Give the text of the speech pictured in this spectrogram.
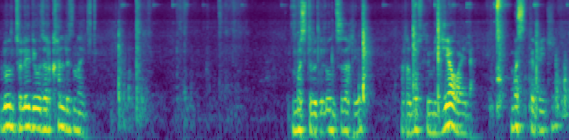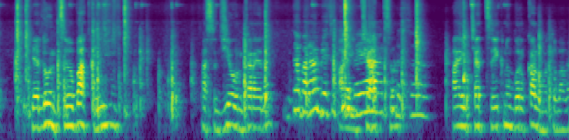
लोणचं लय दिवस खाल्लंच नाही. मस्तपैकी लोणचं झाले आता बसलो मी जेवायला. मस्तपैकी त्या लोणचं भाकरी असं जेवण करायला. आईच्या हातचं. आईच्याच एक नंबर काढून होतं बघा.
